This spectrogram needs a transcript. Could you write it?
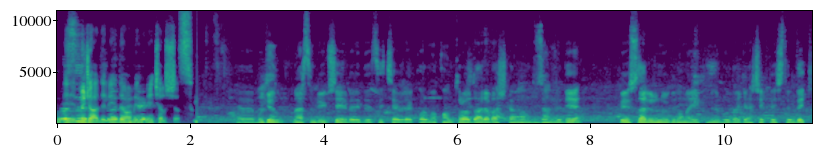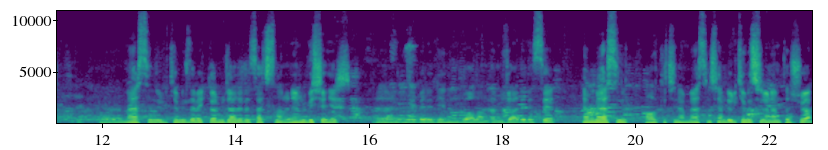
e, mücadeleye devam etmeye çalışacağız. Ee, Bugün Mersin Büyükşehir Belediyesi Çevre Koruma Kontrol Daire Başkanlığı'nın düzenlediği biyosfer ürün uygulama eğitimini burada gerçekleştirdik. Ee, Mersin ülkemizde vektör mücadelesi açısından önemli bir şehir. Ee, Ve belediyenin bu alanda mücadelesi hem Mersin halkı için hem Mersin için hem de ülkemiz için önem taşıyor.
